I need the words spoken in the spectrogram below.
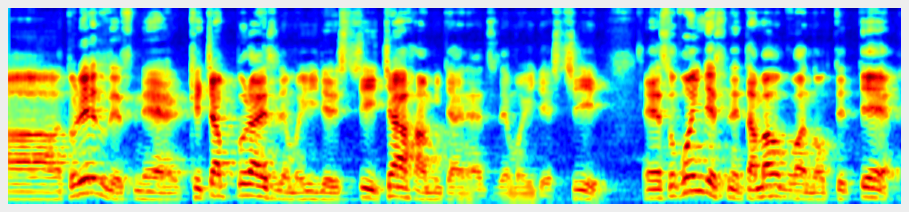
あとりあえずですねケチャップライスでもいいですしチャーハンみたいなやつでもいいですし、えー、そこにですね卵が乗ってて、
